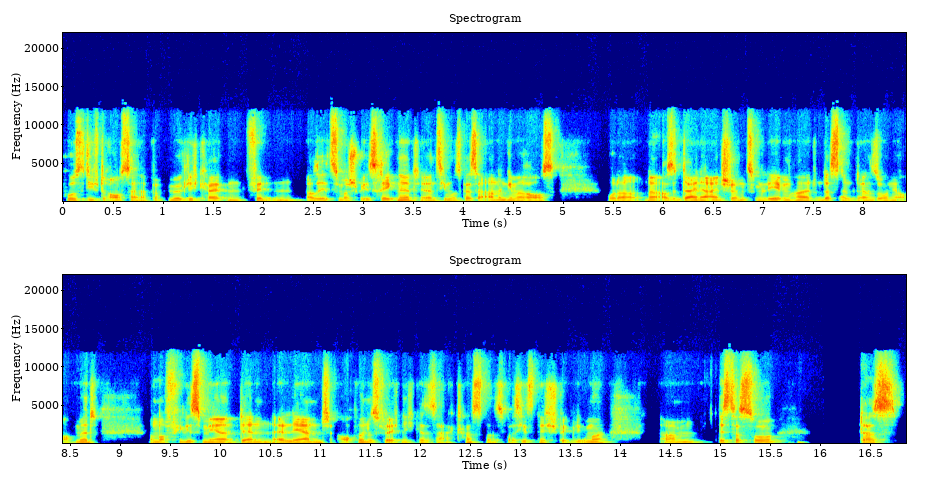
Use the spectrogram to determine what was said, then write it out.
positiv drauf sein, einfach Möglichkeiten finden. Also jetzt zum Beispiel, es regnet, ja, dann ziehen wir uns besser an, dann gehen wir raus. Oder, ne, also deine Einstellung zum Leben halt, und das nimmt dein Sohn ja auch mit und noch vieles mehr, denn er lernt, auch wenn du es vielleicht nicht gesagt hast, das weiß ich jetzt nicht, spekuliere mal, ähm, ist das so, dass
